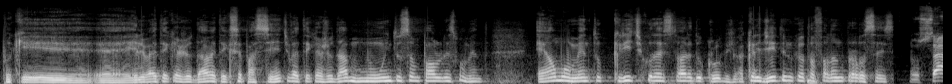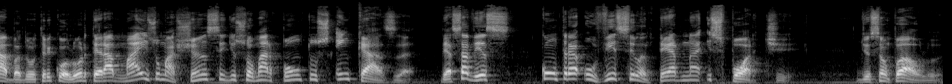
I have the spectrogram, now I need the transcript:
porque é, ele vai ter que ajudar, vai ter que ser paciente, vai ter que ajudar muito o São Paulo nesse momento é um momento crítico da história do clube. Acreditem no que eu estou falando para vocês. No sábado, o tricolor terá mais uma chance de somar pontos em casa. Dessa vez, contra o vice-lanterna Esporte. De São Paulo,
